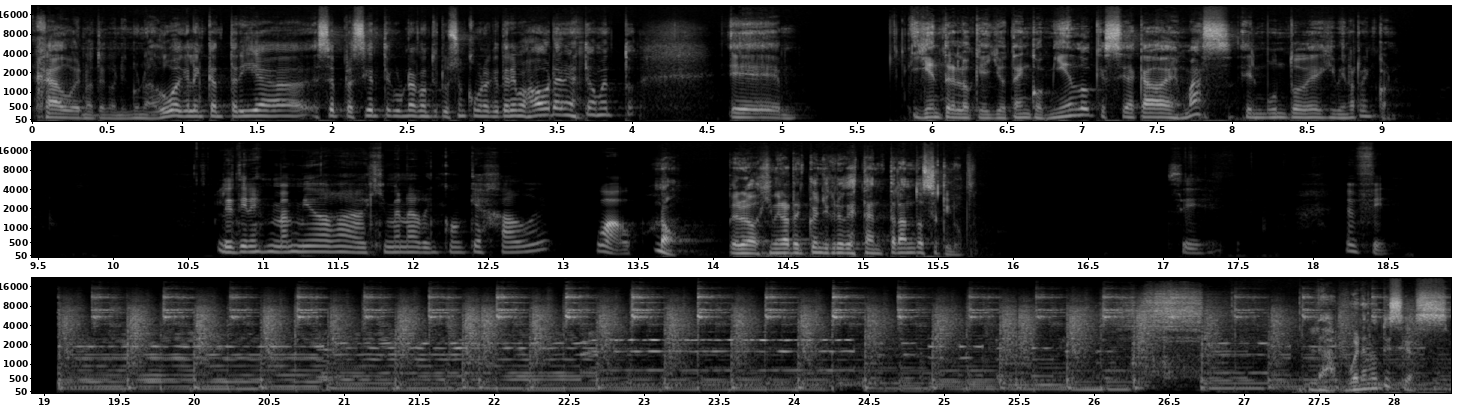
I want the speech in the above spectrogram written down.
Jadwe no tengo ninguna duda que le encantaría ser presidente con una constitución como la que tenemos ahora en este momento. Eh, y entre lo que yo tengo miedo que sea cada vez más el mundo de Jimena Rincón. ¿Le tienes más miedo a Jimena Rincón que a Jadwe? Wow. No, pero Jimena Rincón yo creo que está entrando a ese club. Sí. En fin. Las buenas noticias.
